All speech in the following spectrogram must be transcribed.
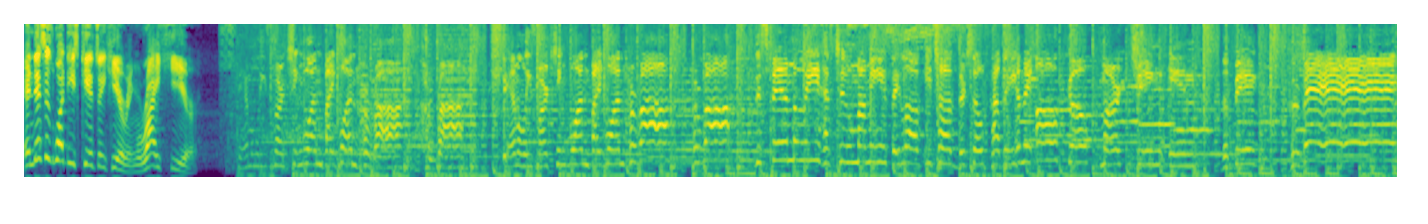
And this is what these kids are hearing right here. Families marching one by one, hurrah, hurrah. Families marching one by one, hurrah, hurrah. This family two mommies, they love each other so proudly, and they all go marching in the big parade.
